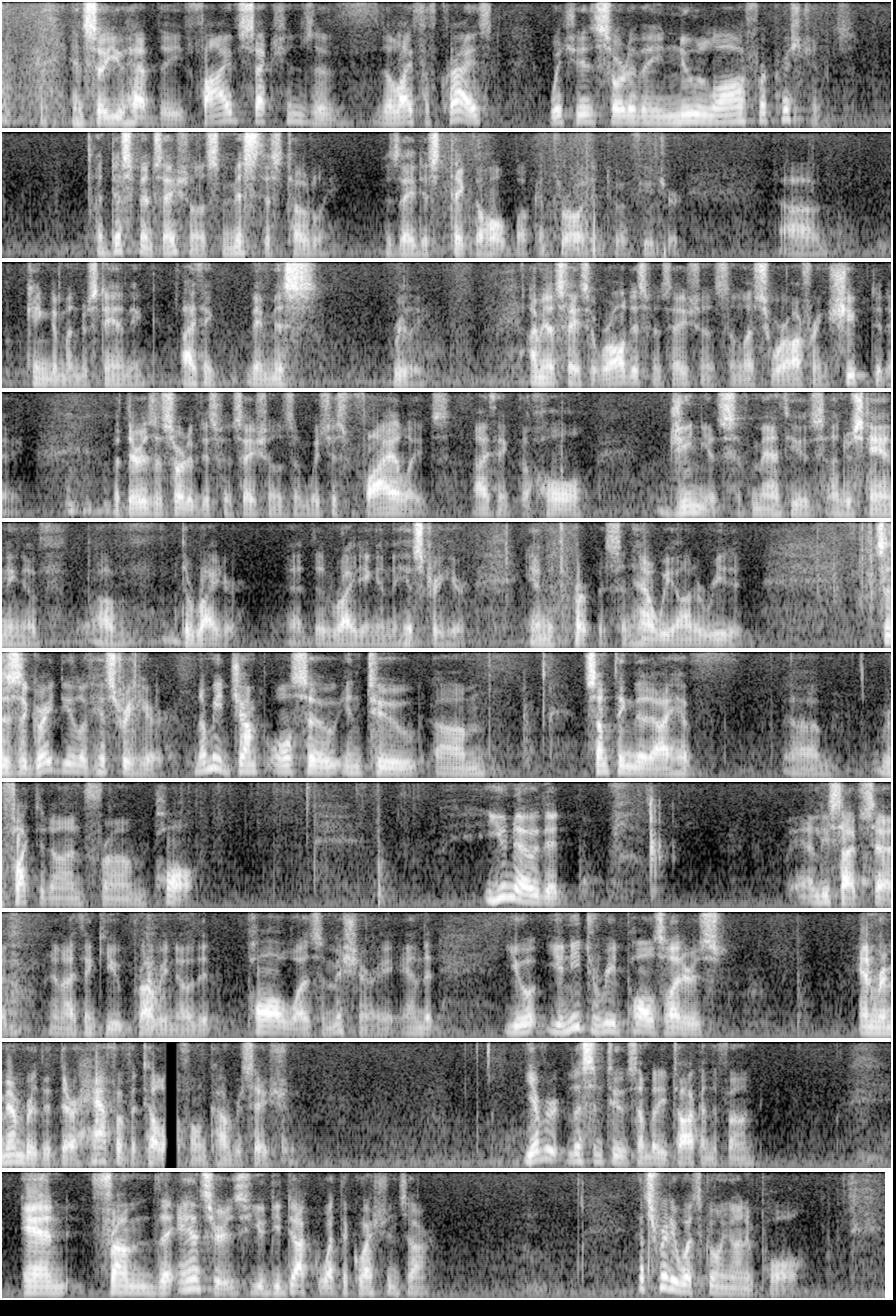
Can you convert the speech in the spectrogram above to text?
And so you have the five sections of the life of Christ, which is sort of a new law for Christians. A dispensationalists miss this totally, as they just take the whole book and throw it into a future uh, kingdom understanding. I think they miss, really. I mean, let's face it, we're all dispensationalists unless we're offering sheep today. but there is a sort of dispensationalism which just violates, I think, the whole genius of Matthew's understanding of, of the writer, uh, the writing and the history here, and its purpose and how we ought to read it. So there's a great deal of history here. Let me jump also into um, something that I have um, reflected on from Paul. You know that, at least I've said, and I think you probably know that Paul was a missionary and that you, you need to read Paul's letters and remember that they're half of a telephone conversation. You ever listen to somebody talk on the phone? And from the answers, you deduct what the questions are? That's really what's going on in Paul.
